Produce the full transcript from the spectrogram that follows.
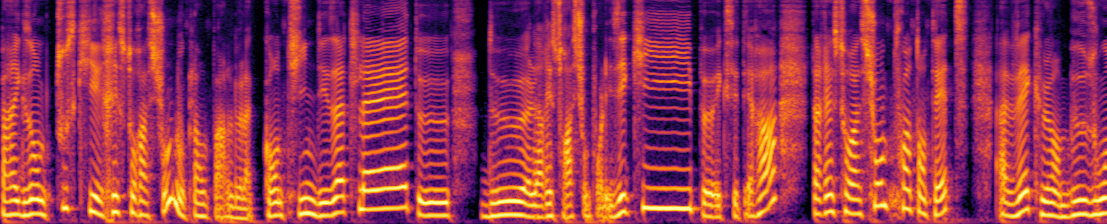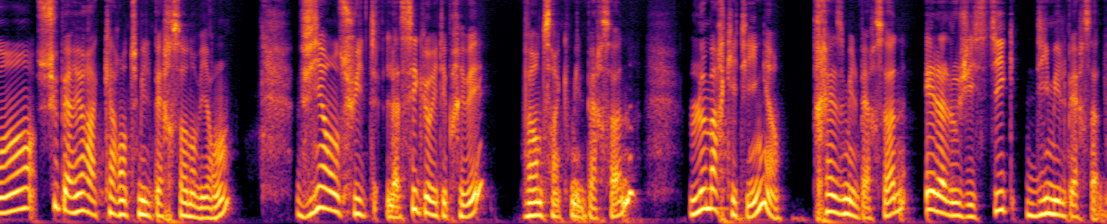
par exemple, tout ce qui est restauration, donc là on parle de la cantine des athlètes, euh, de la restauration pour les équipes, euh, etc. La restauration pointe en tête avec un besoin supérieur à 40 000 personnes environ. Vient ensuite la sécurité privée, 25 000 personnes, le marketing, 13 000 personnes, et la logistique, 10 000 personnes.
